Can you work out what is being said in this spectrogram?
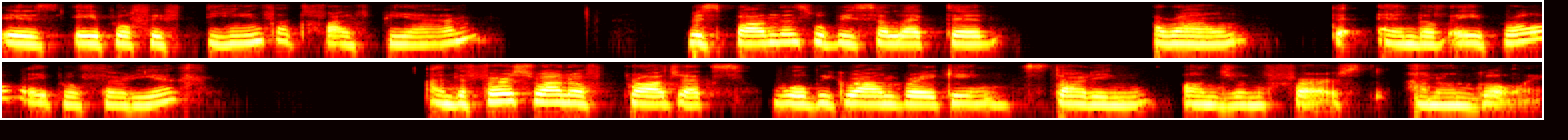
is April 15th at 5 p.m. Respondents will be selected around the end of April, April 30th. And the first round of projects will be groundbreaking starting on June 1st and ongoing.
